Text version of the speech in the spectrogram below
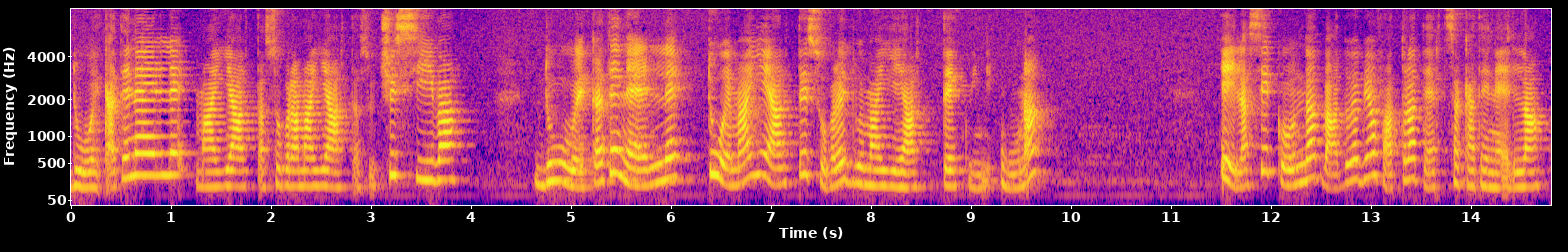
2 catenelle maglia alta sopra maglia alta successiva 2 catenelle 2 maglie alte sopra le due maglie alte quindi una. E la seconda va dove abbiamo fatto la terza catenella.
